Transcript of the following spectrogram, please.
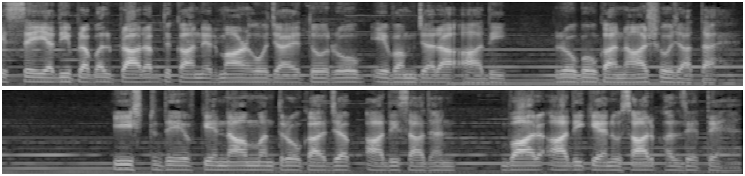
इससे यदि प्रबल प्रारब्ध का निर्माण हो जाए तो रोग एवं जरा आदि रोगों का नाश हो जाता है। इष्ट देव के नाम मंत्रों का जप आदि साधन वार आदि के अनुसार फल देते हैं।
